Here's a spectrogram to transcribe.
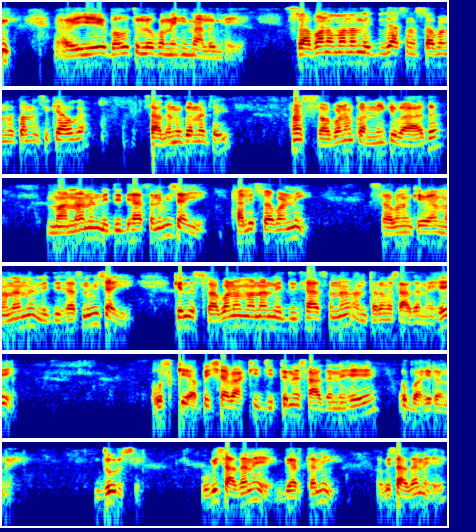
ये बहुत लोग नहीं मालूम है। श्रवण, मनन, निध्यासन, श्रवण करने से क्या होगा? साधन करना चाहिए। हाँ श्रवण करने के बाद मनन निधिध्यासन भी चाहिए। खाली श्रवण नहीं। श्रवण के बाद मनन निधिध्यासन भी चाहिए। किंतु श्रवण, मनन निधिध्यासन अंतरंग साधन है। उसके अपेक्षा बाकी जितने साधन है, वो बहिरंग है। दूर से। वो भी साधन है, व्यर्थ नहीं। वो भी साधन है।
